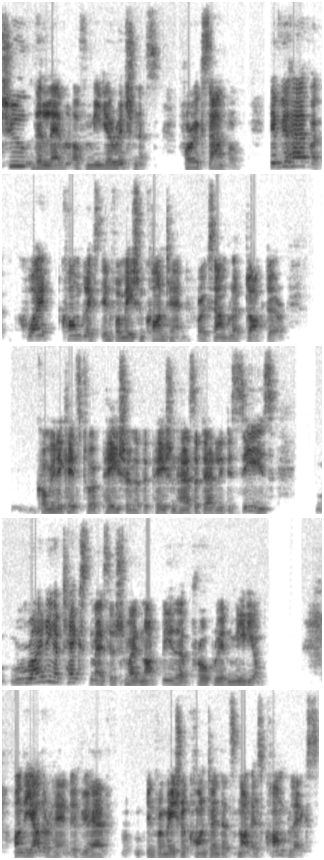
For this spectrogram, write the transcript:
to the level of media richness. For example, if you have a quite complex information content, for example, a doctor communicates to a patient that the patient has a deadly disease, writing a text message might not be the appropriate medium. On the other hand, if you have informational content that's not as complex,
